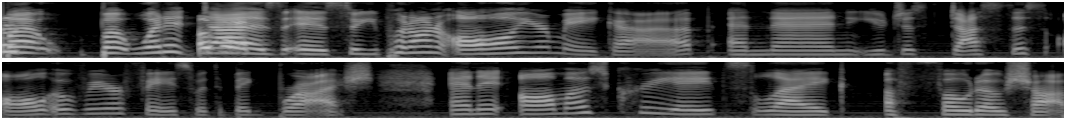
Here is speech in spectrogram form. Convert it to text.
but but what it Okay. does is so you put on all your makeup and then you just dust this all over your face with a big brush and it almost creates like a photoshop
